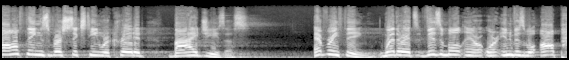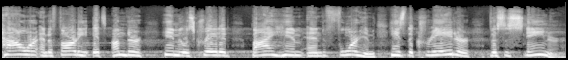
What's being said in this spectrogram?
All things, verse 16, were created by Jesus. Everything, whether it's visible or, or, invisible, all power and authority, it's under Him. It was created by Him and for Him. He's the creator, the sustainer.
